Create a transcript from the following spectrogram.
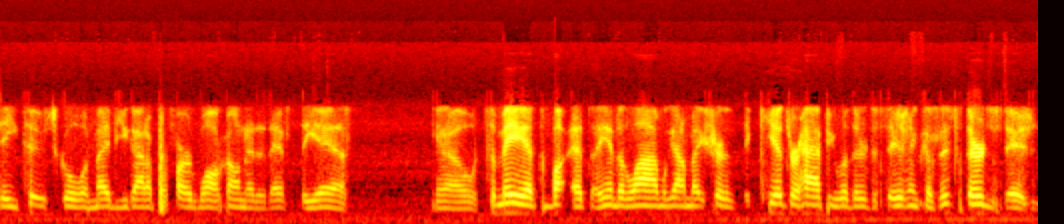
D2 school, and maybe you got a preferred walk on at FCS. You know, to me, at the at the end of the line, we got to make sure that the kids are happy with their decision because it's their decision.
